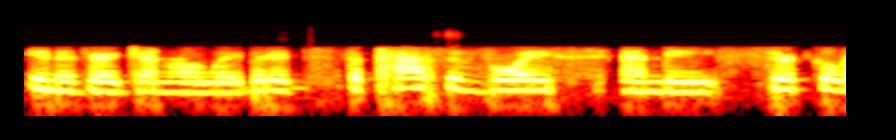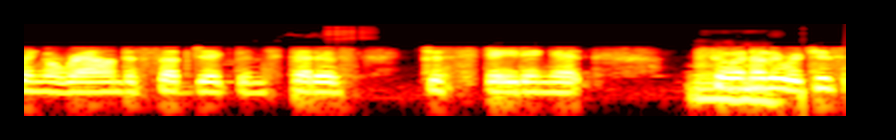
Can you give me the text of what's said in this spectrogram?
in a very general way, but it's the passive voice and the circling around a subject instead of just stating it. So, in Mhm. other words, just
